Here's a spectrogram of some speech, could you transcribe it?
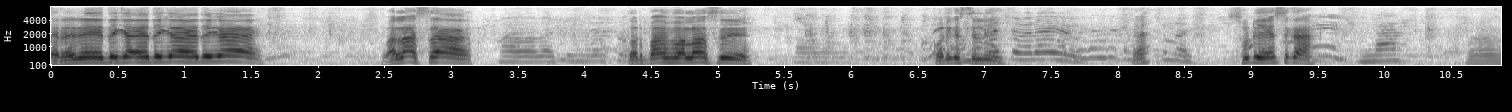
এরে রে এদিকে এদিকে এদিকে। ভালো আছে? তোর পাপি ভালো আছে? করে গেছিলি হ্যাঁ? ছুটি হয়েছে কা? হ্যাঁ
